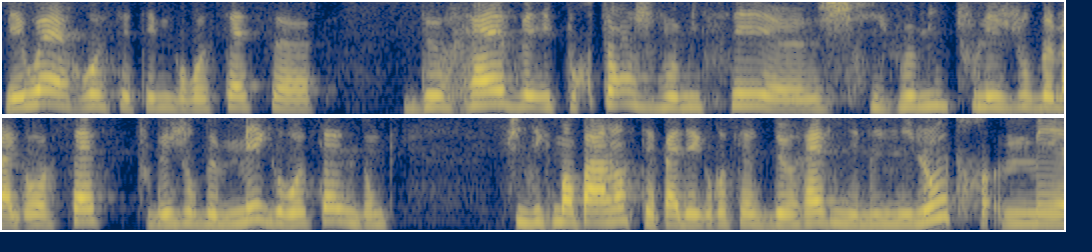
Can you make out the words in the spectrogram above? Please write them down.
Mais ouais, Rose, c'était une grossesse euh, de rêve. Et pourtant, je vomissais, euh, j'ai vomi tous les jours de ma grossesse, tous les jours de mes grossesses. Donc physiquement parlant, c'était pas des grossesses de rêve ni l'une ni l'autre. Mais,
